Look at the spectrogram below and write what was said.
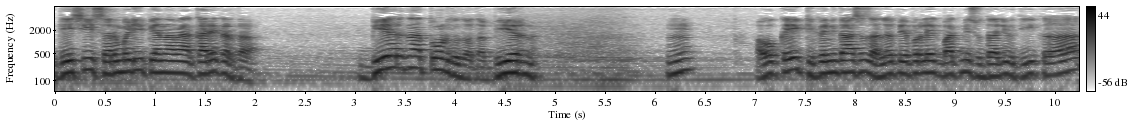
देशी सरमडी पेणारा कार्यकर्ता बिअरना तोंड धुत होता बिअरना अहो काही ठिकाणी तर असं झालं पेपरला एक बातमी सुद्धा आली होती का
